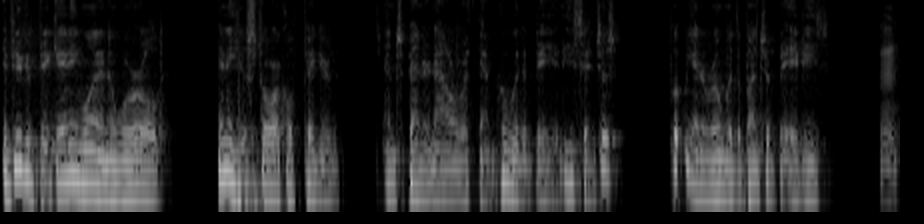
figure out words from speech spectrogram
if you could pick anyone in the world, any historical figure, and spend an hour with them, who would it be? And he said, just put me in a room with a bunch of babies. Mm.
